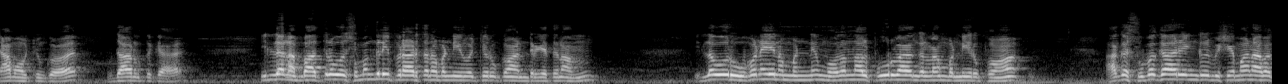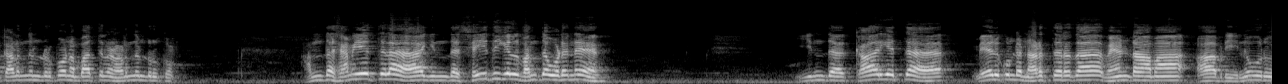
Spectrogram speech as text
ஞாபகம் வச்சுக்கோ உதாரணத்துக்கு. இல்லை நம்ம ஆத்துல ஒரு சுமங்கலி பிரார்த்தனை பண்ணி வச்சுருக்கோம் அன்றைய தினம். இல்லை ஒரு உபநயனம் பண்ணி முதல் நாள் பூர்வாங்கள்லாம் பண்ணியிருப்போம். ஆக சுபகாரியங்கள் விஷயமா நாம கலந்துட்டு நம்ம பார்த்துல நடந்துட்டுருக்கோம் அந்த சமயத்தில் இந்த செய்திகள் வந்த உடனே இந்த காரியத்தை மேற்கொண்டு நடத்துறதா வேண்டாமா அப்படின்னு ஒரு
